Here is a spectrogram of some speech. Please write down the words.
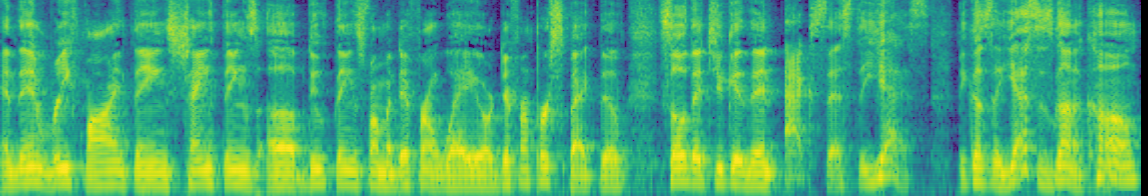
And then refine things, change things up, do things from a different way or different perspective so that you can then access the yes. Because the yes is going to come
